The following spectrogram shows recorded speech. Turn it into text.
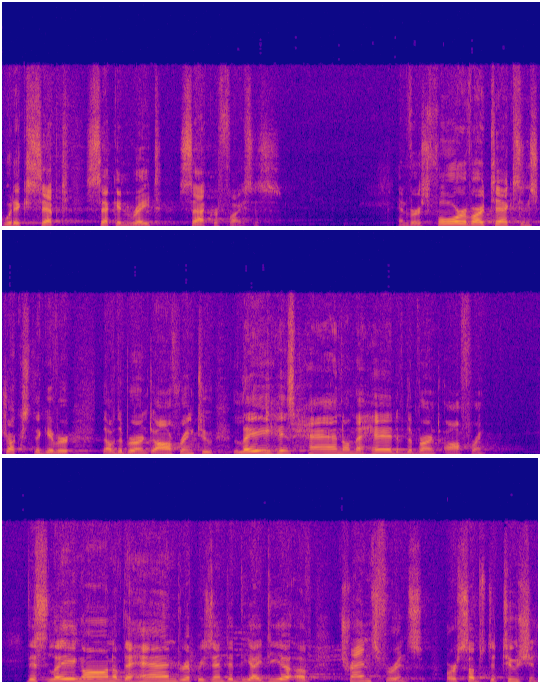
would accept second rate sacrifices. And verse 4 of our text instructs the giver of the burnt offering to lay his hand on the head of the burnt offering. This laying on of the hand represented the idea of transference or substitution.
